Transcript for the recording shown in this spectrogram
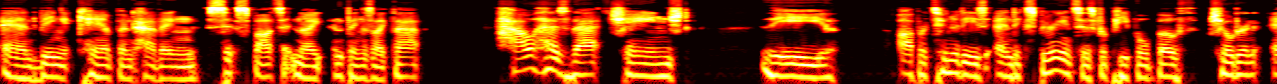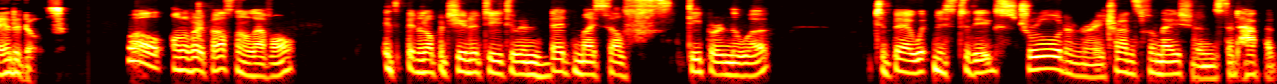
and being at camp and having sit spots at night and things like that. How has that changed the opportunities and experiences for people, both children and adults? Well, on a very personal level, it's been an opportunity to embed myself deeper in the work, to bear witness to the extraordinary transformations that happen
